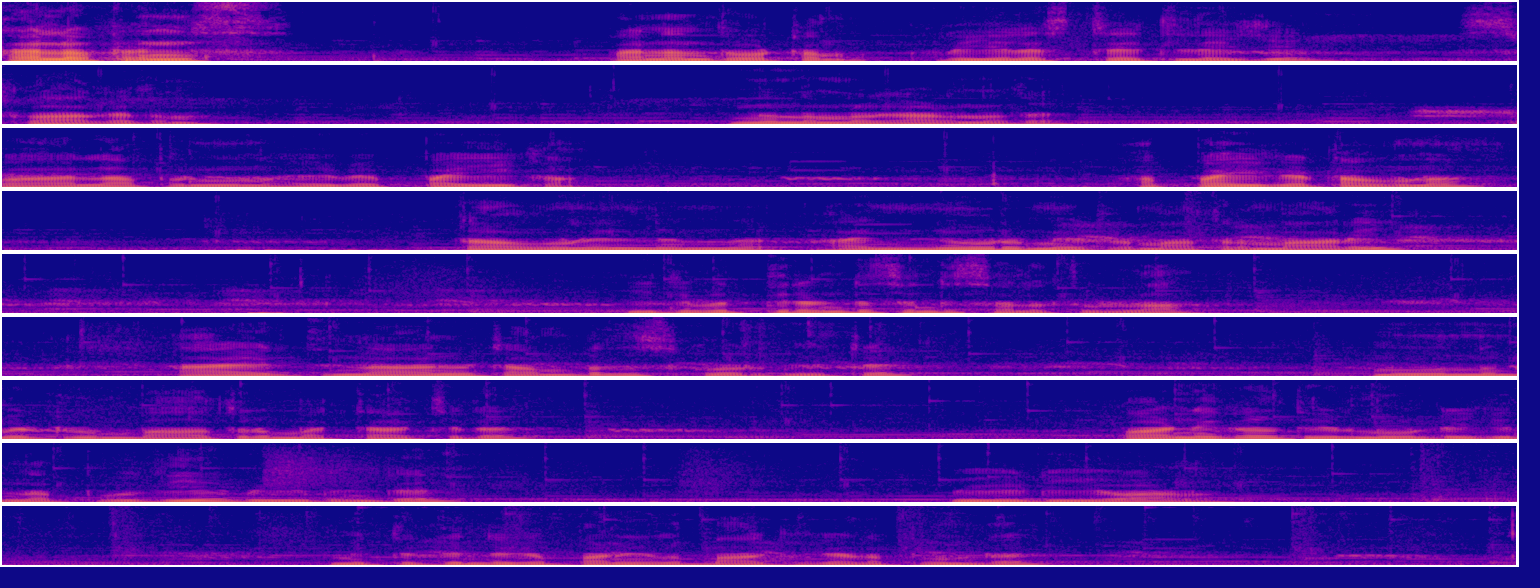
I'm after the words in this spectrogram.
Hello friends Panamthottam real എസ്റ്റേറ്റിലേക്ക് സ്വാഗതം. ഇന്ന് നമ്മൾ കാണുന്നത് പാലാ പൊന്നൂർ ഹൈവേ പൈക. ആ പൈക ടൗണ് ടൗണിൽ നിന്ന് അഞ്ഞൂറ് മീറ്റർ മാത്രം മാറി ഇരുപത്തിരണ്ട് സെന്റ് സ്ഥലത്തുള്ള ആയിരത്തി നാനൂറ്റമ്പത് സ്ക്വയർ ഫീറ്റ് മൂന്ന് ബെഡ്റൂം ബാത്റൂം അറ്റാച്ച്ഡ് പണികൾ തീർന്നുകൊണ്ടിരിക്കുന്ന പുതിയ വീടിന്റെ വീഡിയോ ആണ്. മുറ്റത്തിന്റെ ഒക്കെ പണികൾ ബാക്കി കിടപ്പുണ്ട്.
